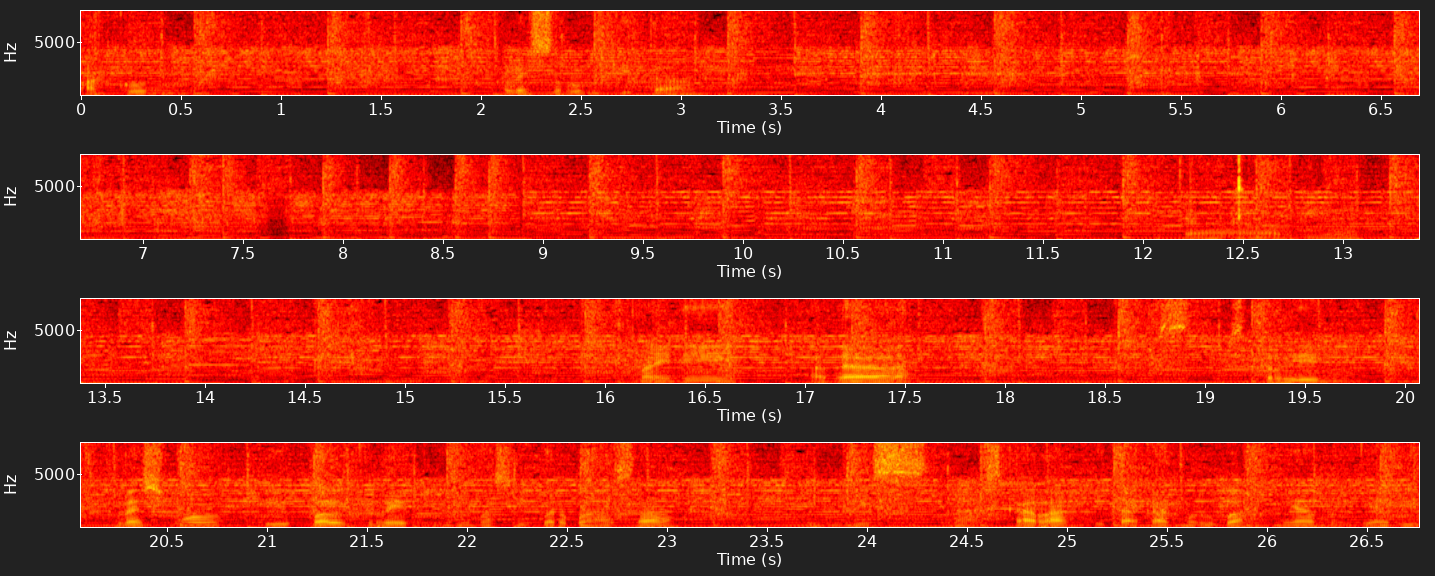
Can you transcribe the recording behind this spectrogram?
akun classroom kita. Kita lihat. Nah ini ada stream flashmob people grade ini masih berbahasa Inggris. Nah sekarang kita akan merubahnya menjadi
